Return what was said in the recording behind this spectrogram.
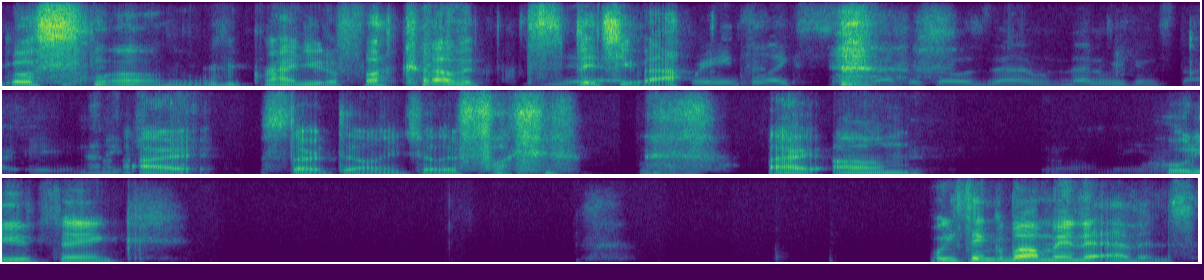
go slow, grind you to fuck up, and spit Yeah, you out. Wait until like six episodes, then then we can start hating. All right, start telling each other, fuck you. All right. Um, Oh, who do you think? What do you think about Amanda Evans?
